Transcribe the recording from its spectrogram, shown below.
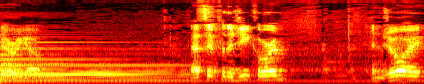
There we go. That's it for the G chord. Enjoy!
